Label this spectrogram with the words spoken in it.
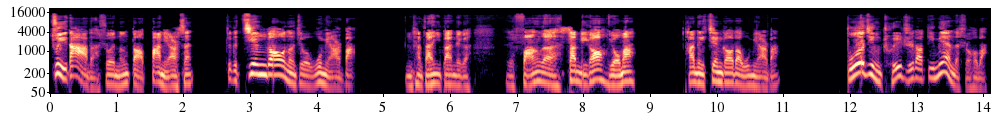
最大的说能到八米二三，这个肩高呢就五米二八。你看咱一般这个房子三米高有吗？它那个肩高到五米二八，脖颈垂直到地面的时候吧，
